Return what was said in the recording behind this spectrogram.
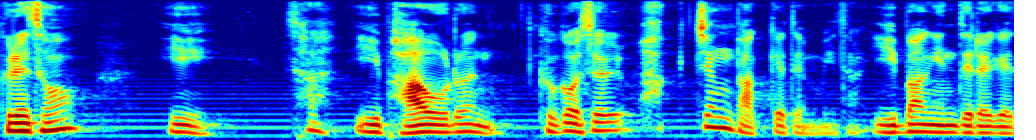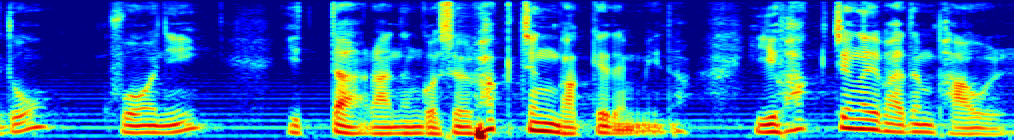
그래서 이, 사, 이 바울은 그것을 확증받게 됩니다. 이방인들에게도 구원이 있다라는 것을 확증받게 됩니다. 이 확증을 받은 바울,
